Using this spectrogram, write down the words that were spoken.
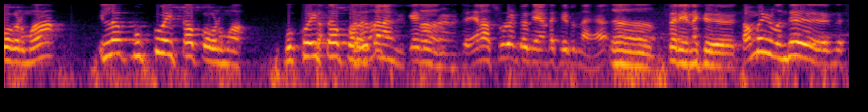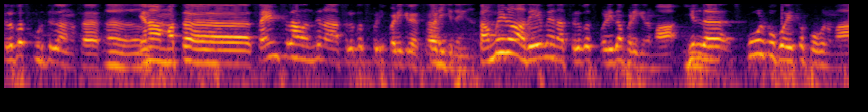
போகணுமா? இல்ல புக் வைஸா போகணுமா? புக் வைஸா போறது அதுதான் நாங்க கேட்கணும்னு நினைச்சேன். ஏன்னா ஸ்டூடெண்ட் வந்து என்கிட்ட கேட்டிருந்தாங்க. சார் எனக்கு தமிழ் வந்து இந்த சிலபஸ் கொடுத்துருக்காங்க சார் ஏன்னா மத்த சயின்ஸ்லாம் வந்து நான் சிலபஸ் படி படிக்கிறேன் சார் படிக்கிறீங்க. தமிழும் அதே மாதிரி நான் சிலபஸ் படி தான் படிக்கணுமா? இல்ல ஸ்கூல் புக் வைஸா போகணுமா?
